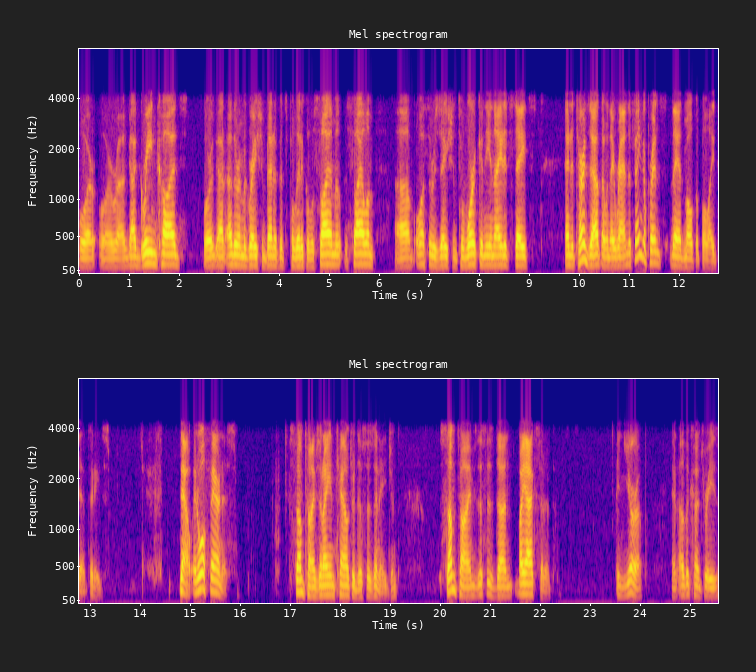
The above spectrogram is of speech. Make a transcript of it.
or, or uh, got green cards or got other immigration benefits, political asylum, asylum um, authorization to work in the United States. And it turns out that when they ran the fingerprints, they had multiple identities. Now, in all fairness, sometimes, and I encountered this as an agent, sometimes this is done by accident. In Europe and other countries,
